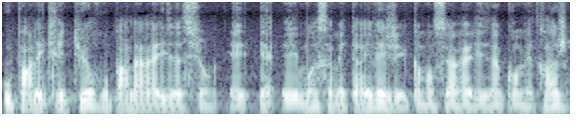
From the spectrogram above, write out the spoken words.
ou par l'écriture ou par la réalisation. Et, et- et moi, ça m'est arrivé, j'ai commencé à réaliser un court métrage,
